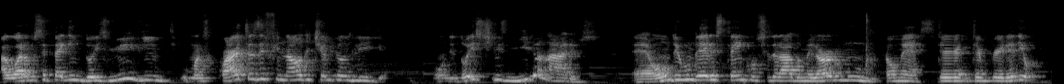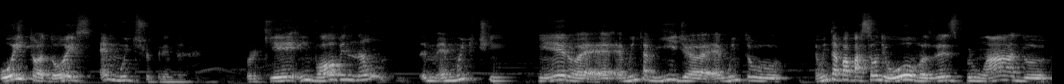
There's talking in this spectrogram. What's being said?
Agora você pega em 2020, umas quartas de final de Champions League, onde dois times milionários, é, onde um deles tem considerado o melhor do mundo, que é o Messi, ter, ter perdido de 8 a 2 é muito surpreendente. Porque envolve não. É muito time dinheiro, é, é, é muita mídia, é muito é muita babação de ovo, às vezes, por um lado,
